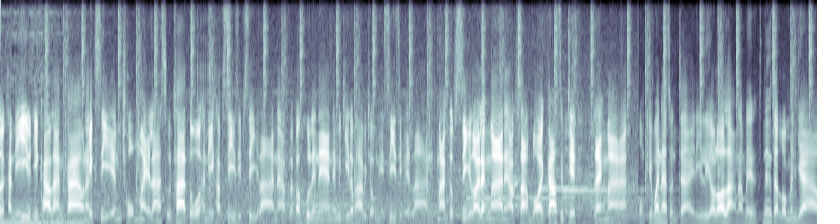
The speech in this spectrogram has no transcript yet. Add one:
ส่วนคันนี้อยู่ที่9ล้าน9นะ X4M โฉมใหม่ล่าสุดค่าตัวคันนี้ครับ44 ล้านนะครับ แล้วก็คูลแนนเนี่ยเมื่อกี้เราพาไปชมนี่41 ล้าน มาเกือบ 400 แรงม้านะครับ 397 แรงม้า ผมคิดว่าน่าสนใจที่เลี้ยวล้อหลังทำให้เนื่องจากรถมันยาว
